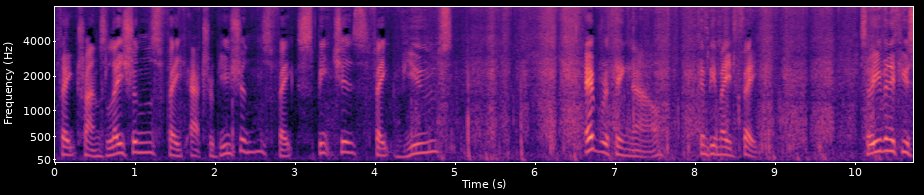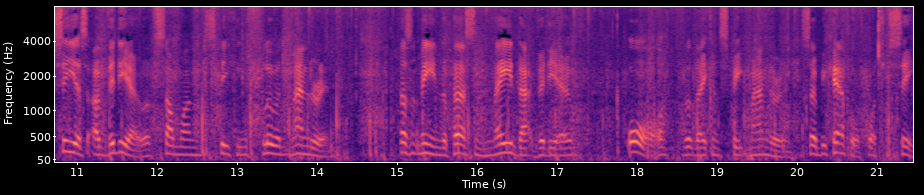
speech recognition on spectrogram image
fake translations, fake attributions, fake speeches, fake views, everything now can be made fake. So even if you see a, a video of someone speaking fluent Mandarin, doesn't mean the person made that video or that they can speak Mandarin. So be careful what you see,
